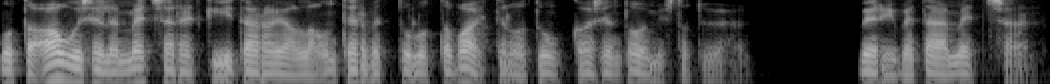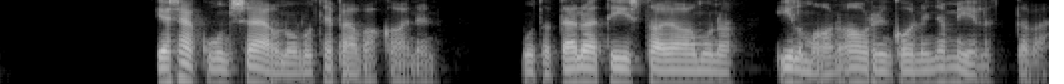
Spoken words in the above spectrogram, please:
Mutta Auiselle metsäretki itärajalla on tervetullutta vaihtelua tunkkaisen toimistotyöhön. Veri vetää metsään. Kesäkuun sää on ollut epävakainen, mutta tänä tiistai-aamuna ilma on aurinkoinen ja miellyttävä.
